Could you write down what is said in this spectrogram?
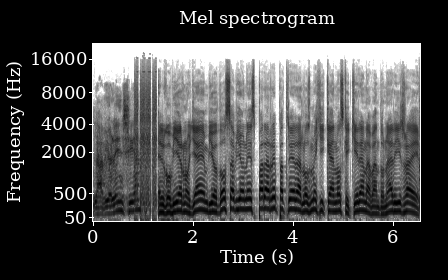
la violencia. El gobierno ya envió dos aviones para repatriar a los mexicanos que quieran abandonar Israel.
